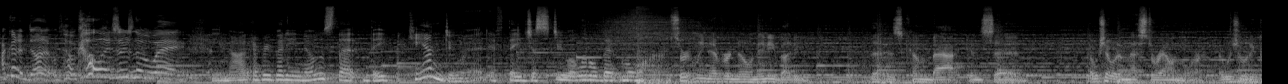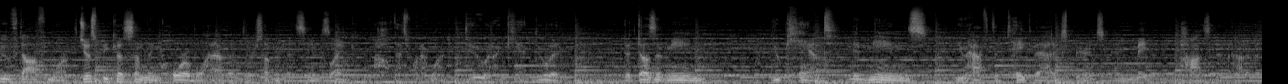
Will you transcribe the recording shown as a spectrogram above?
I could have done it without college, there's no way. Not everybody knows that they can do it if they just do a little bit more. I've certainly never known anybody that has come back and said, I wish I would have messed around more. I wish I would have goofed off more. Just because something horrible happens or something that seems like, oh, that's what I wanted to do and I can't do it, that doesn't mean you can't. It means you have to take that experience and make positive out of it.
